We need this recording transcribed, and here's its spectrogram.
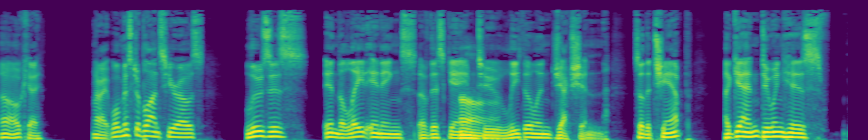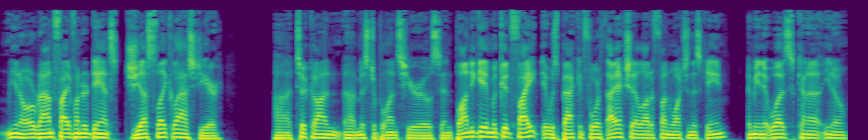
Oh, okay. All right. Well, Mr. Blonde's Heroes loses in the late innings of this game Oh. to lethal injection. So the champ, again, doing his, you know, around 500 dance just like last year, uh, took on uh, Mr. Blunt's heroes. And Blondie gave him a good fight. It was back and forth. I actually had a lot of fun watching this game. I mean, it was kind of, you know,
